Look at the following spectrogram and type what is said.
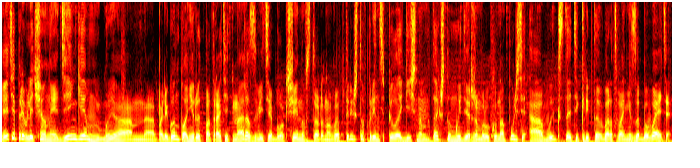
Эти привлеченные деньги мы, а, Polygon планирует потратить на развитие блокчейна в сторону Web3, что в принципе логично, так что мы держим руку на пульсе, а вы, кстати, крипто братва, не забывайте,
